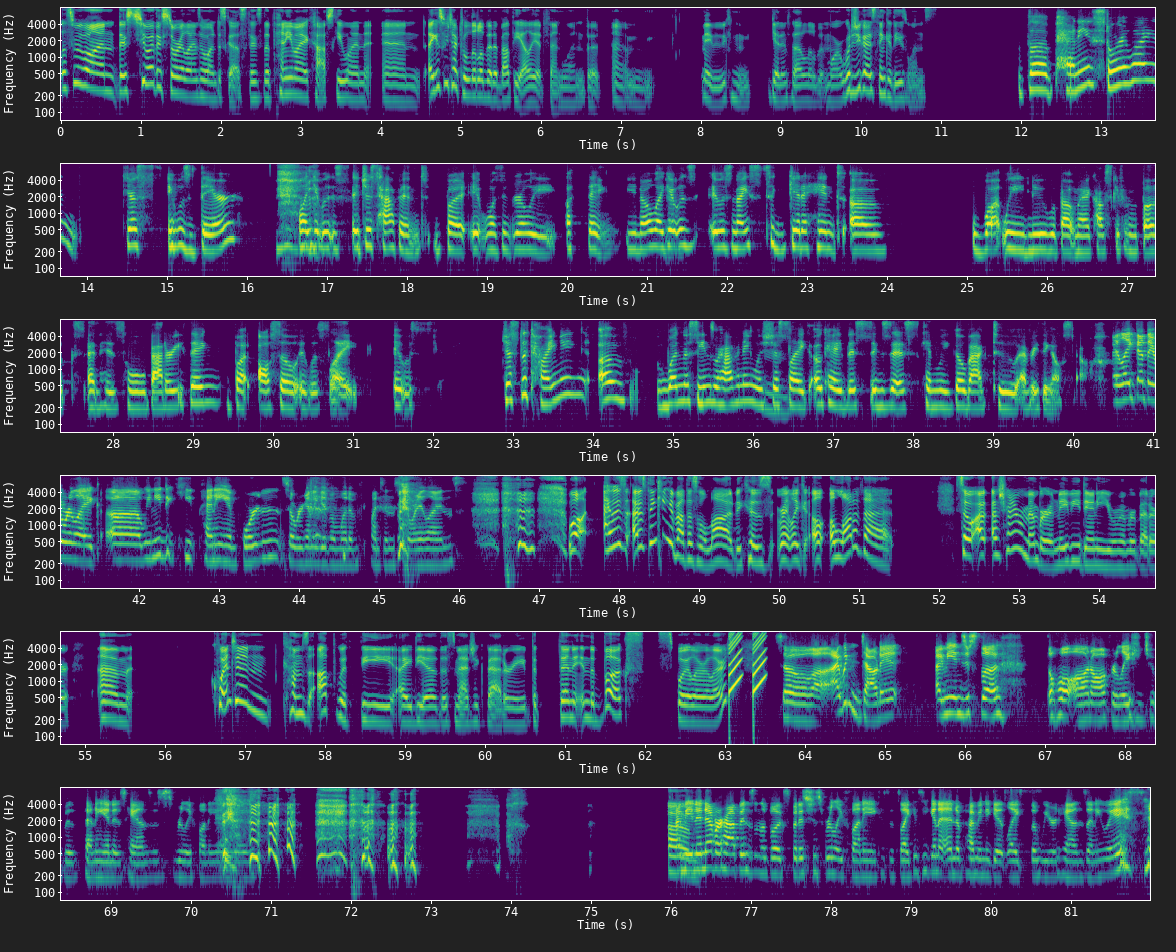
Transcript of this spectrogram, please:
let's move on there's two other storylines i want to discuss there's the penny mayakovsky one and i guess we talked a little bit about the eliot fen one but um, maybe we can get into that a little bit more what did you guys think of these ones the Penny storyline just it was there. like it was it just happened, but it wasn't really a thing, you know? Like it was it was nice to get a hint of what we knew about Mayakovsky from the books and his whole battery thing, but also it was like it was just the timing of when the scenes were happening was just like, okay, this exists. Can we go back to everything else now? I like that they were like, uh, we need to keep Penny important, so we're gonna give him one of Quentin's storylines. well i was i was thinking about this a lot because right like a, a lot of that so I, I was trying to remember and maybe danny you remember better um quentin comes up with the idea of this magic battery but then in the books spoiler alert So uh, I wouldn't doubt it. I mean, just the the whole on-off relationship with Penny in his hands is really funny. Anyway. I mean, it Um, never happens in the books, but it's just really funny because it's like, is he gonna end up having to get like the weird hands anyways?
